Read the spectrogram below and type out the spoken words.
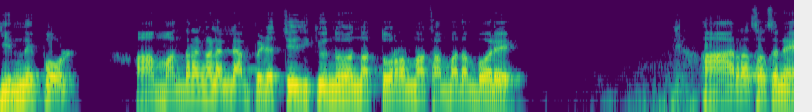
ഇന്നിപ്പോൾ ആ മന്ത്രങ്ങളെല്ലാം പിഴച്ചിരിക്കുന്നുവെന്ന തുറന്ന സമ്മതം പോലെ ആർ എസ് എസിനെ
